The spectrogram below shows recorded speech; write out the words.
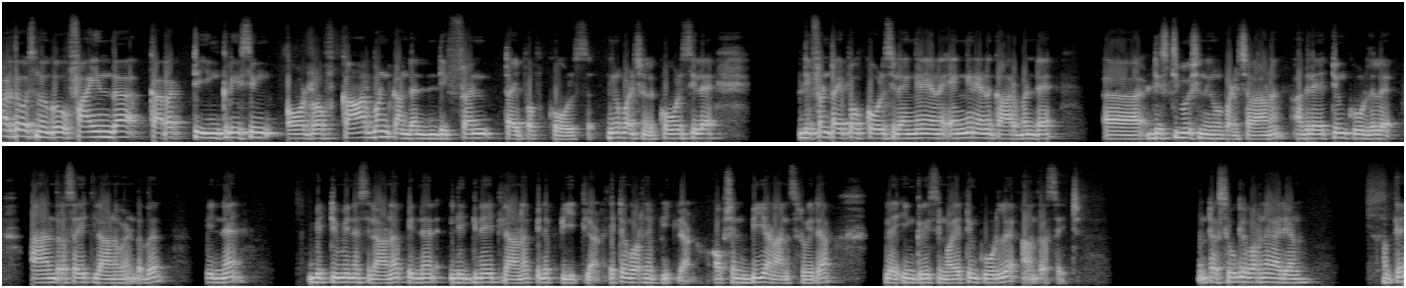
അടുത്ത ക്വസ്റ്റ് നോക്കൂ. Find the correct increasing order of carbon content different type of coals നിങ്ങൾ പഠിച്ചല്ലോ കോൾസിലെ ഡിഫറെന്റ് ടൈപ്പ് ഓഫ് കോൾസിൽ എങ്ങനെയാണ് എങ്ങനെയാണ് കാർബന്റെ ഡിസ്ട്രിബ്യൂഷൻ നിങ്ങൾ പഠിച്ചതാണ്. അതിൽ ഏറ്റവും കൂടുതൽ ആന്ത്രസൈറ്റിലാണ് വേണ്ടത്. പിന്നെ ബിറ്റുമിനസിലാണ് പിന്നെ ലിഗ്നൈറ്റിലാണ് പിന്നെ പീറ്റിലാണ് ഏറ്റവും കുറഞ്ഞ പീറ്റിലാണ് ഓപ്ഷൻ ബി ആണ് ആൻസർ വരിക. അല്ലെ ഇൻക്രീസിങ് ഏറ്റവും കൂടുതൽ ആന്ത്രസൈറ്റ്. ടെക്സ്റ്റ് ബുക്കിൽ പറഞ്ഞ കാര്യമാണ്. ഓക്കെ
